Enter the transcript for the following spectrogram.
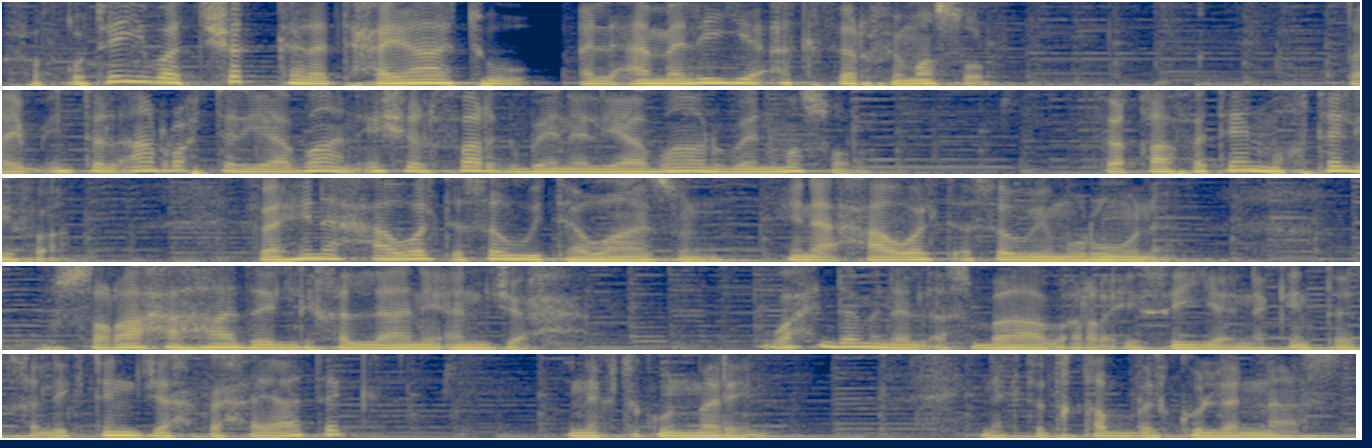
فقتيبة شكلت حياته العملية أكثر في مصر. طيب أنت الآن رحت اليابان إيش الفرق بين اليابان وبين مصر؟ ثقافتين مختلفة. فهنا حاولت أسوي توازن هنا حاولت أسوي مرونة والصراحة هذا اللي خلاني أنجح. واحدة من الأسباب الرئيسية أنك أنت تخليك تنجح في حياتك أنك تكون مرن إنك تتقبل كل الناس.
